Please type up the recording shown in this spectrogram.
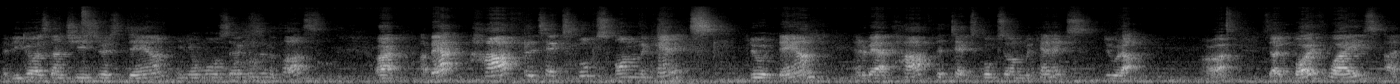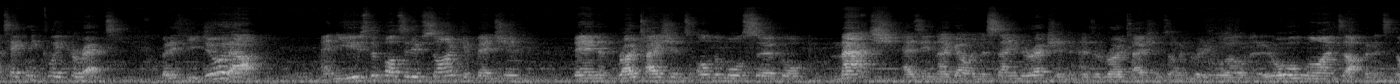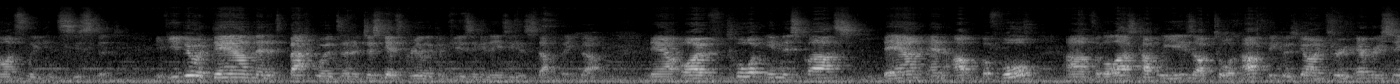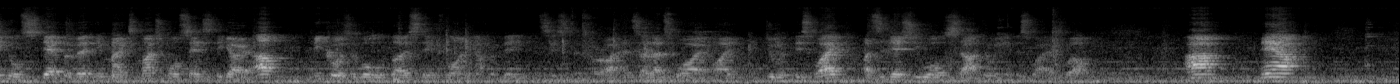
Have you guys done shear stress down in your Mohr circles in the past? Alright, about half the textbooks on mechanics do it down and about half the textbooks on mechanics do it up. Alright, so both ways are technically correct, but if you do it up and you use the positive sign convention, then rotations on the Mohr circle match, as in they go in the same direction as the rotations on a critical element. It all lines up and it's nicely consistent. If you do it down, then it's backwards and it just gets really confusing and easy to stuff things up. Now, I've taught in this class down and up before. Um, for the last couple of years, I've taught up because going through every single step of it, it makes much more sense to go up because of all of those things lining up and being consistent. All right, and so that's why I do it this way. I suggest you all start doing it this way as well. Um, now,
